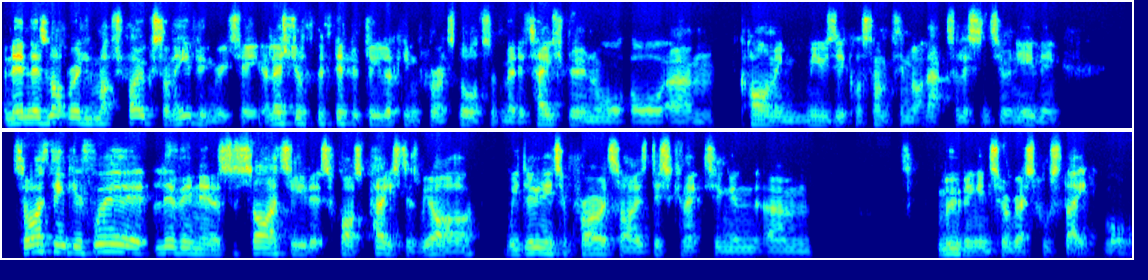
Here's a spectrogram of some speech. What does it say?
And then there's not really much focus on evening routine unless you're specifically looking for a source of meditation or, or um, calming music or something like that to listen to in the evening. So I think if we're living in a society that's fast paced as we are, we do need to prioritize disconnecting and um, moving into a restful state more.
